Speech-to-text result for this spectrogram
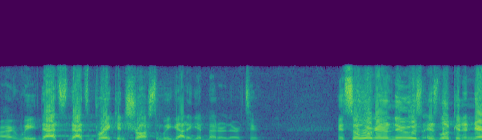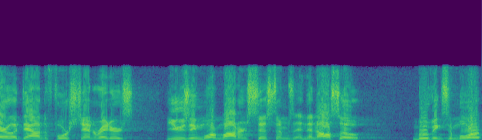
All right, we, that's, that's breaking trust, and we got to get better there too. And so what we're going to do is, is looking to narrow it down to force generators, using more modern systems, and then also moving some more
